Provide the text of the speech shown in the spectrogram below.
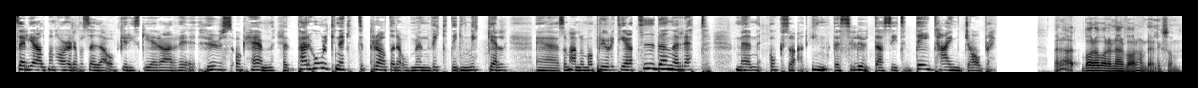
säljer allt man har, höll jag på att säga, och riskerar eh, hus och hem. Per Holknekt pratade om en viktig nyckel eh, som handlar om att prioritera tiden rätt, men också att inte sluta sitt daytime job. Men att bara vara närvarande, liksom.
